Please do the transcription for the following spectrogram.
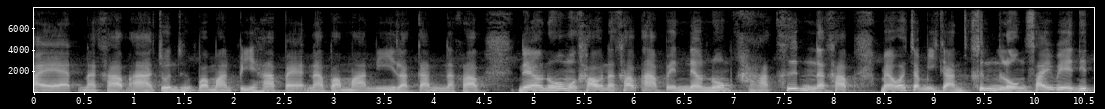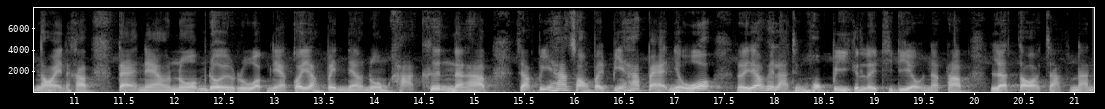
58 นะครับอ่าจนถึงประมาณปี 58 นะ ประมาณนี้แล้วกันนะครับ แนวโน้มของเขานะครับอ่าเป็นแนวโน้มขาขึ้นนะครับ แม้ว่าจะมีการขึ้นลงไซด์เวย์นิดหน่อยนะครับ แต่แนวโน้มโดยรวมเนี่ยก็ยังเป็นแนวโน้มขาขึ้นนะครับ จากปี 52 ไปปี 58 เนี่ยโอ้ระยะเวลาถึง 6 ปีกันเลยทีเดียวนะครับ และต่อจากนั้น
